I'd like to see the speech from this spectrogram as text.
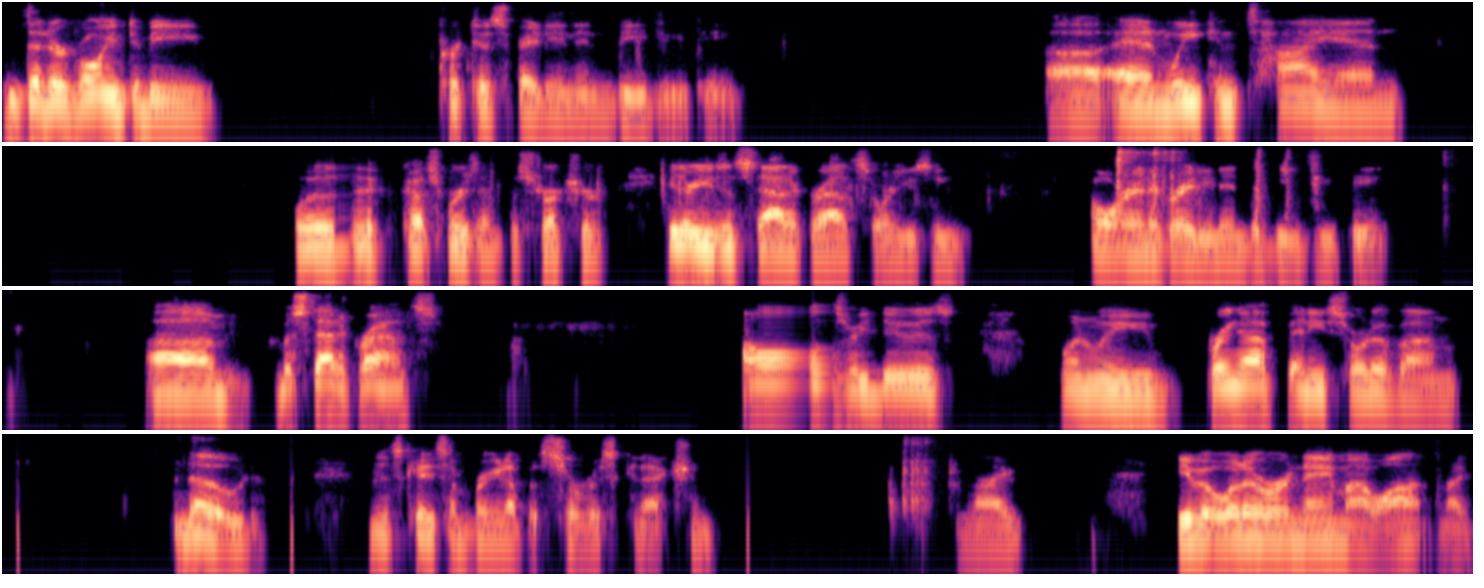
that are going to be participating in BGP. Uh, and we can tie in with the customer's infrastructure, either using static routes or using or integrating into BGP. Um, but static routes, all we do is when we bring up any sort of um, node, in this case, I'm bringing up a service connection. And I give it whatever name I want. I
